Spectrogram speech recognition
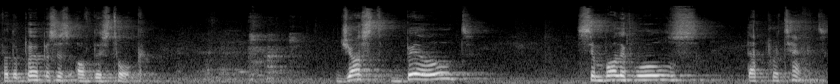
for the purposes of this talk. Just build symbolic walls that protect.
